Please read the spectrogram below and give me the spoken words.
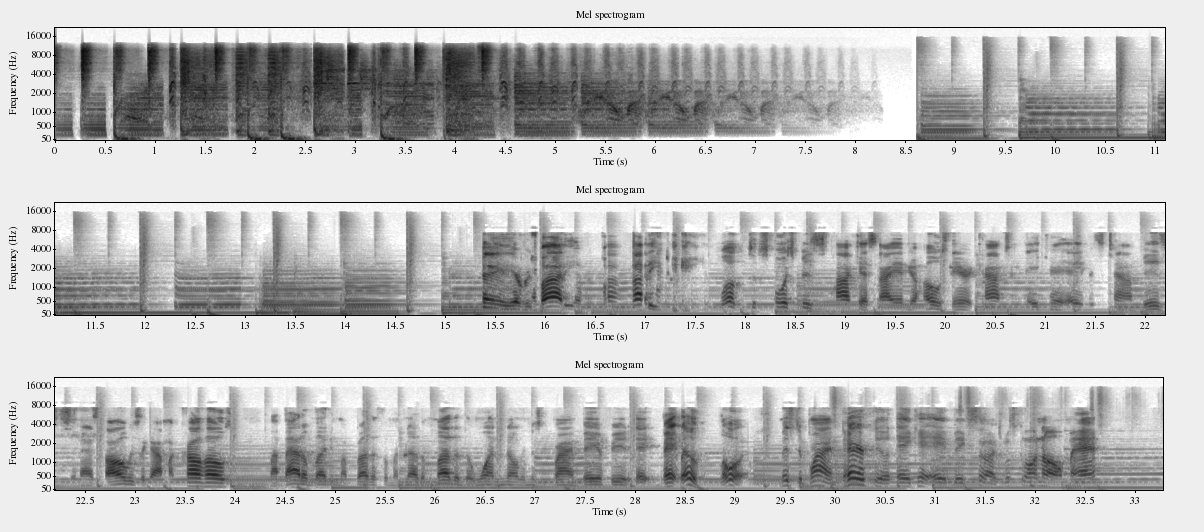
Hey, everybody, everybody. Welcome to the Sports Business Podcast. I am your host, Eric Compton, aka Mr. Town Business. And as always, I got my co host, my battle buddy, my brother from another mother, the one and only Mr. Brian Bearfield. oh, Lord, Mr. Brian Bearfield, aka Big Sarge. What's going on, man?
